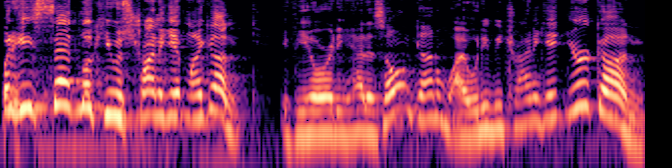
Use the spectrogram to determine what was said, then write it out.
But he said, look, he was trying to get my gun. If he already had his own gun, why would he be trying to get your gun?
